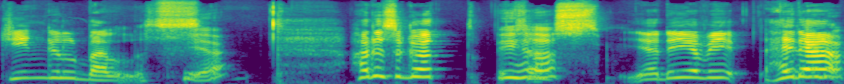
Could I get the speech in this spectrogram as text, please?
Jingle bells. Ja. Ha det så gott! Vi hörs! Ja, det gör vi. Hej då!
